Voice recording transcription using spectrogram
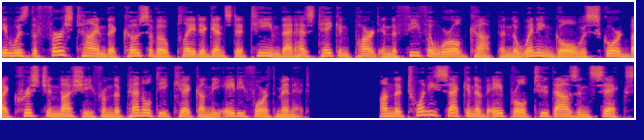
It was the first time that Kosovo played against a team that has taken part in the FIFA World Cup and the winning goal was scored by Kristian Nushi from the penalty kick on the 84th minute. On the 22nd of April 2006,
